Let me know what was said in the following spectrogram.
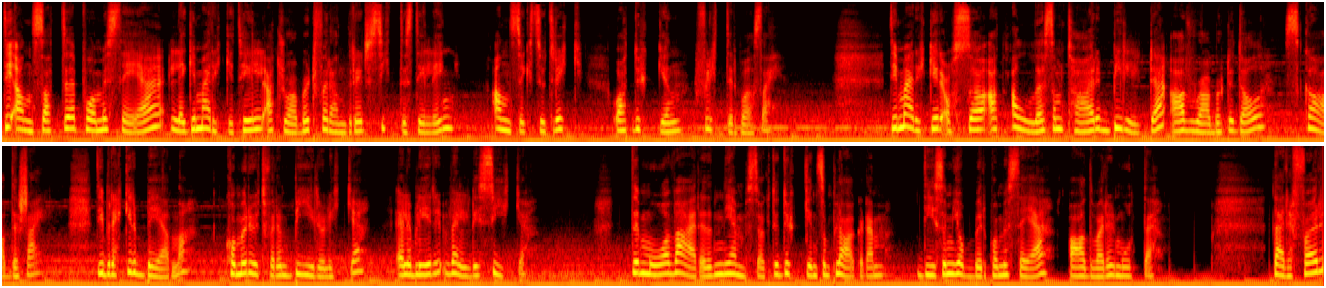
De ansatte på museet legger merke til at Robert forandrer sittestilling, ansiktsuttrykk og at dukken flytter på seg. De merker også at alle som tar bilde av Robert Udall, skader seg. De brekker bena, kommer utfor en bilulykke eller blir veldig syke. Det må være den hjemsøkte dukken som plager dem. De som jobber på museet, advarer mot det. Derfor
